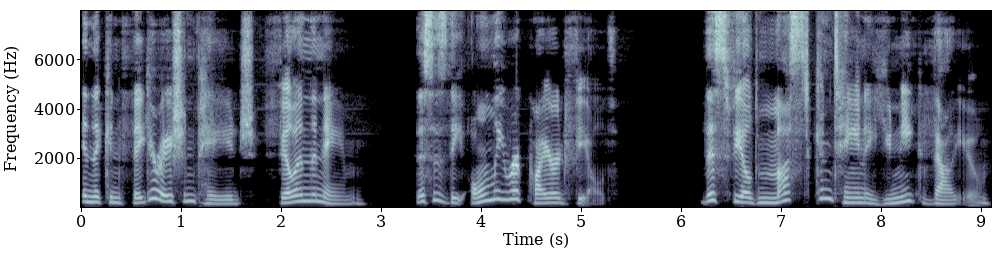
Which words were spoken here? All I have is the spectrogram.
In the configuration page, fill in the name. This is the only required field. This field must contain a unique value,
